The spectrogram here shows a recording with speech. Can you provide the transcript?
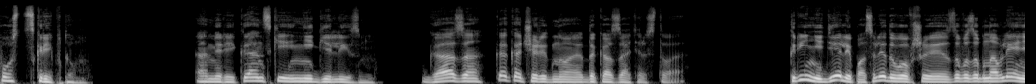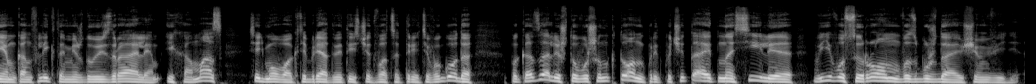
Постскриптум. Американский нигилизм. Газа как очередное доказательство. Три недели, последовавшие за возобновлением конфликта между Израилем и Хамас 7 октября 2023 года, показали, что Вашингтон предпочитает насилие в его сыром возбуждающем виде.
